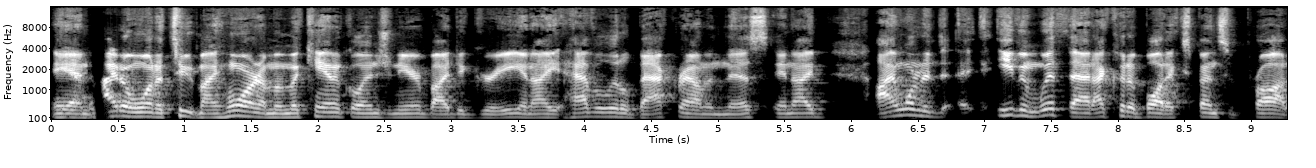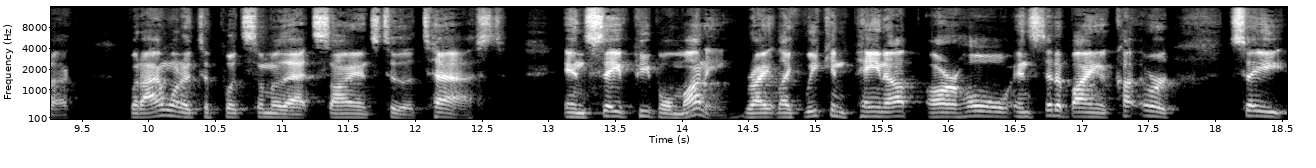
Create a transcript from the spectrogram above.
And yeah. I don't want to toot my horn. I'm a mechanical engineer by degree, and I have a little background in this. And I, I wanted, even with that, I could have bought expensive product, but I wanted to put some of that science to the test and save people money, right? Like we can paint up our whole instead of buying a cut or say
